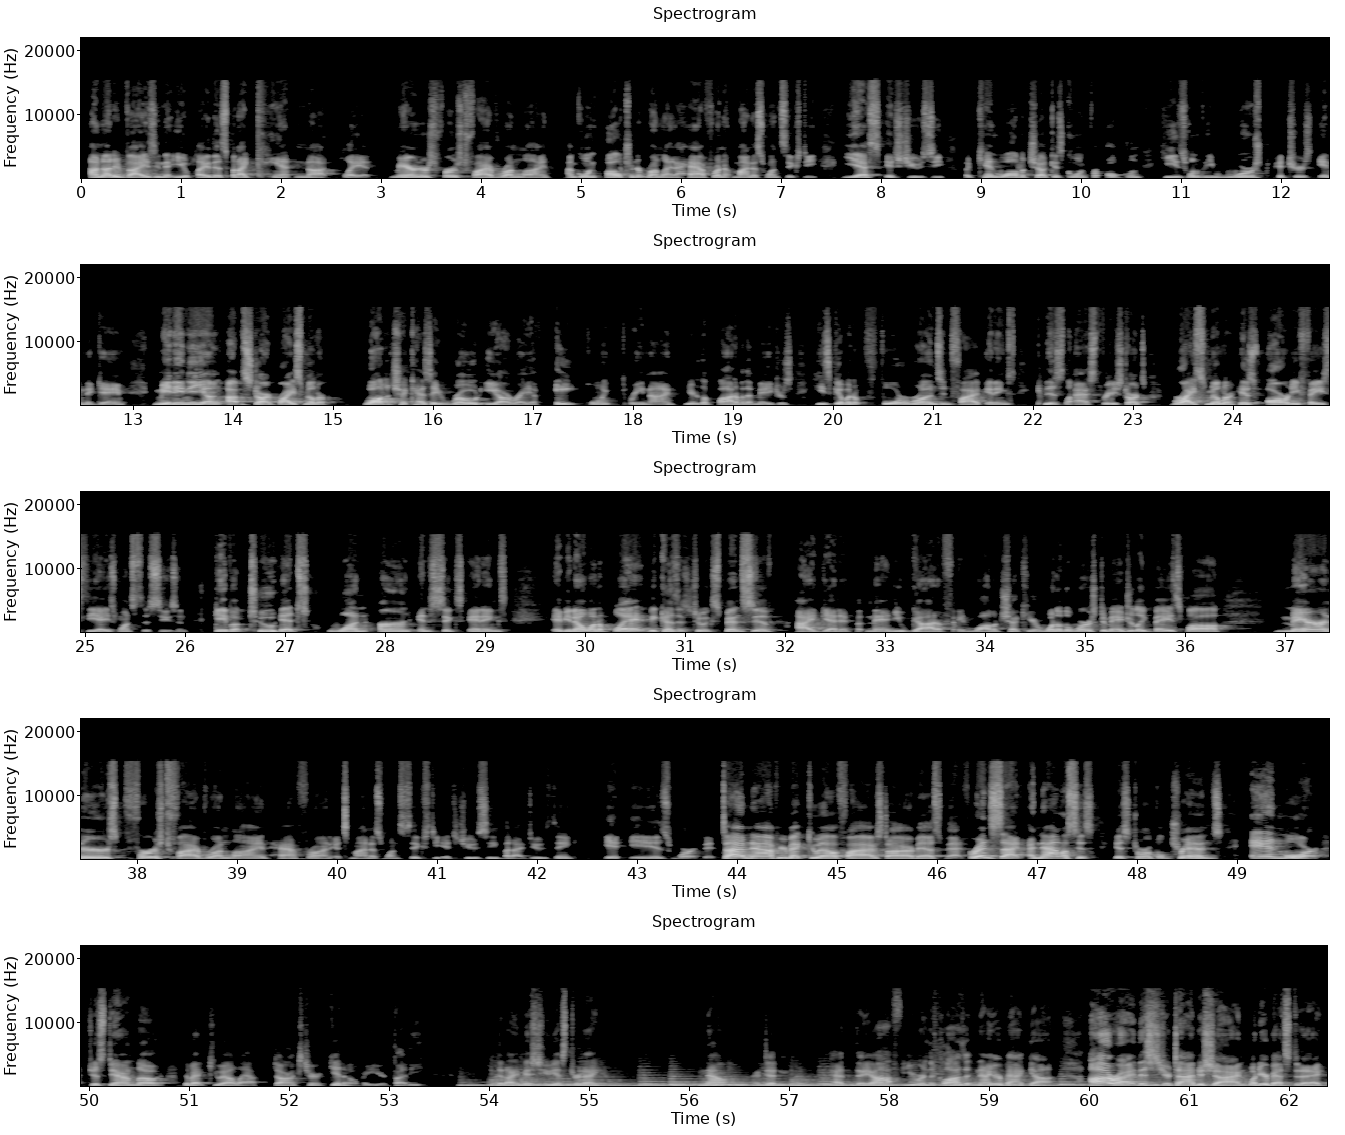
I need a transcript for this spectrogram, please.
I'm not advising that you play this, but I can't not play it. Mariners first five run line. I'm going alternate run line, a half run at minus 160. Yes, it's juicy, but Ken Waldichuk is going for Oakland. He's one of the worst pitchers in the game. Meeting the young upstart, Bryce Miller. Waldichuk has a road ERA of 8.39, near the bottom of the majors. He's given up four runs in five innings in his last three starts. Bryce Miller has already faced the A's once this season, gave up two hits, one earned in six innings. If you don't want to play it because it's too expensive, I get it. But man, you got to fade Waldichuk here. One of the worst in Major League Baseball. Mariners' first five run line, half run, it's minus 160. It's juicy, but I do think it is worth it. Time now for your BetQL five star best bet. For insight, analysis, historical trends, and more, just download the BetQL app. Donkster, get over here, buddy. Did I miss you yesterday? No, I didn't. Had the day off. You were in the closet. Now you're back out. All right, this is your time to shine. What are your bets today?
